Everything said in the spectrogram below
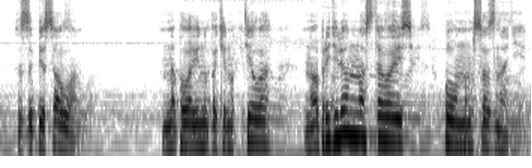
— записал он наполовину покинув тело, но определенно оставаясь в полном сознании.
